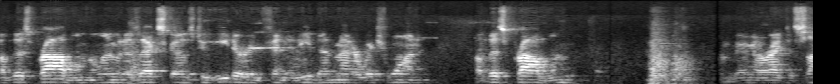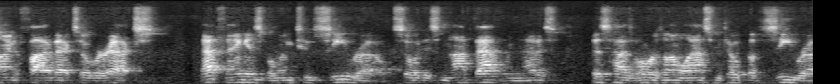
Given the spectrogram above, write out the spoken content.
of this problem, the limit as x goes to either infinity, doesn't matter which one of this problem. I'm going to write the sine of 5x over x. That thing is going to 0. So it is not that one. That is, this has a horizontal asymptote of 0.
